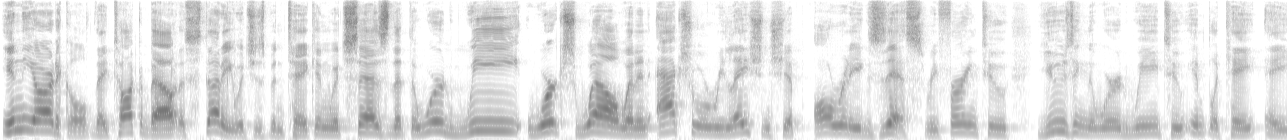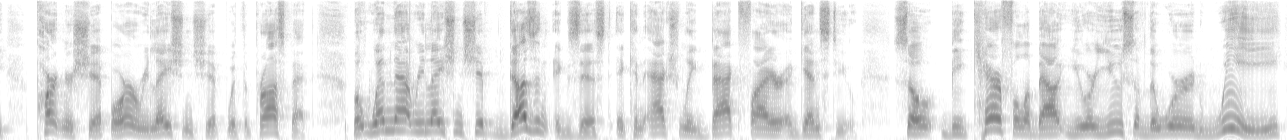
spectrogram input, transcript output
In the article, they talk about a study which has been taken which says that the word we works well when an actual relationship already exists, referring to using the word we to implicate a partnership or a relationship with the prospect. But when that relationship doesn't exist, it can actually backfire against you. So be careful about your use of the word we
